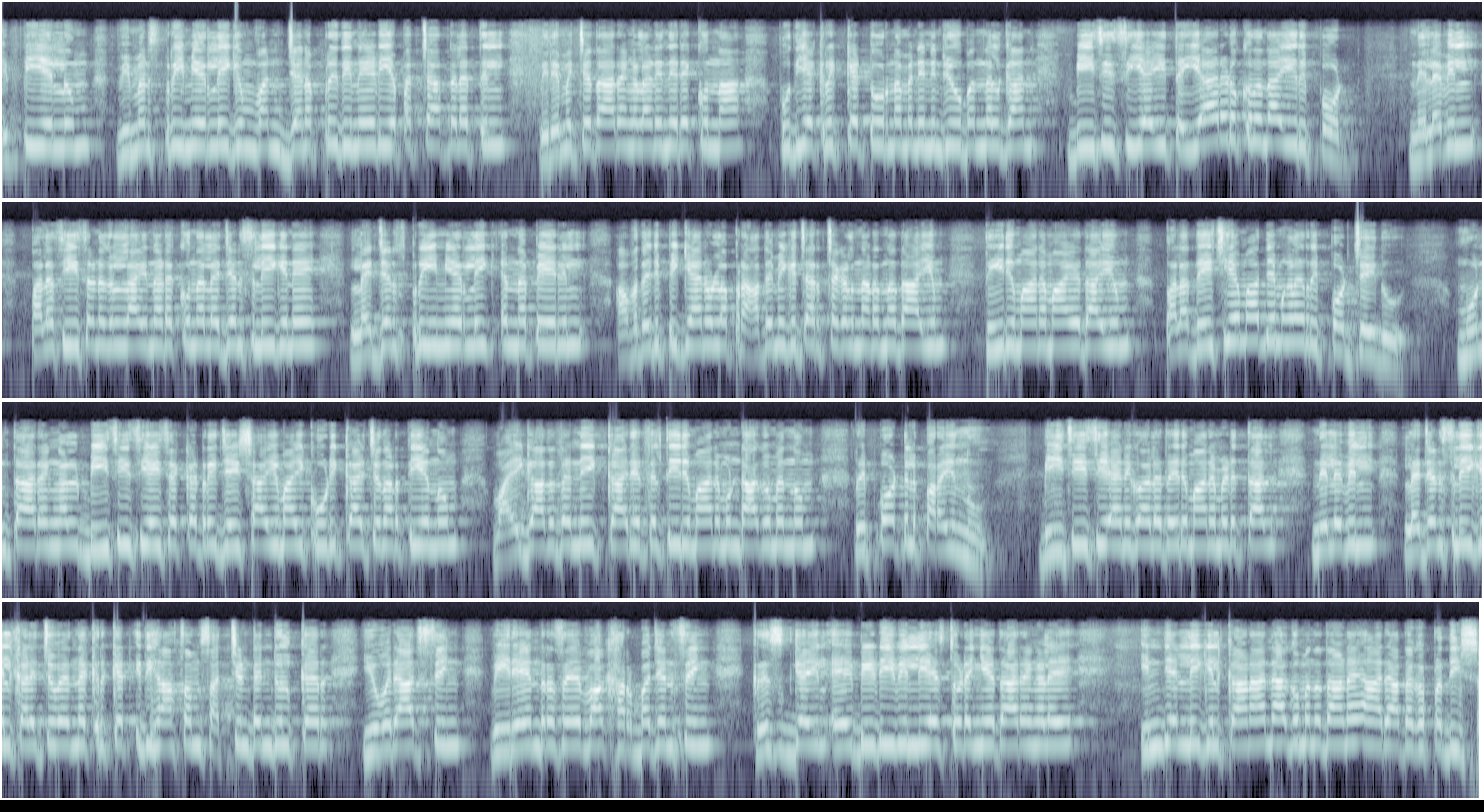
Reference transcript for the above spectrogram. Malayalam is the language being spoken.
ഐ പി എല്ലും വിമൻസ് പ്രീമിയർ ലീഗും വൻ ജനപ്രീതി നേടിയ പശ്ചാത്തലത്തിൽ വിരമിച്ച താരങ്ങൾ അണിനിരക്കുന്ന പുതിയ ക്രിക്കറ്റ് ടൂർണമെന്റിന് രൂപം നൽകാൻ ബി സി സി ഐ തയ്യാറെടുക്കുന്നതായി റിപ്പോർട്ട്. നിലവിൽ പല സീസണുകളിലായി നടക്കുന്ന ലെജൻസ് ലീഗിനെ ലെജൻസ് പ്രീമിയർ ലീഗ് എന്ന പേരിൽ അവതരിപ്പിക്കാനുള്ള പ്രാഥമിക ചർച്ചകൾ നടന്നതായും തീരുമാനമായതായും പല ദേശീയ മാധ്യമങ്ങളും റിപ്പോർട്ട് ചെയ്തു. മുൻ താരങ്ങൾ B C C I secretary ജയ്ഷായുമായി കൂടിക്കാഴ്ച നടത്തിയെന്നും വൈകാതെ തന്നെ ഇക്കാര്യത്തിൽ തീരുമാനമുണ്ടാകുമെന്നും റിപ്പോർട്ടിൽ പറയുന്നു. ബി സി സി അനുകൂല തീരുമാനമെടുത്താൽ നിലവിൽ ലെജൻഡ്സ് ലീഗിൽ കളിച്ചു വരുന്ന ക്രിക്കറ്റ് ഇതിഹാസം Sachin Tendulkar Yuvraj Singh Virender Sehwag Harbhajan Singh Chris Gayle A B de Villiers തുടങ്ങിയ താരങ്ങളെ ഇന്ത്യൻ ലീഗിൽ കാണാനാകുമെന്നതാണ് ആരാധക പ്രതീക്ഷ.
